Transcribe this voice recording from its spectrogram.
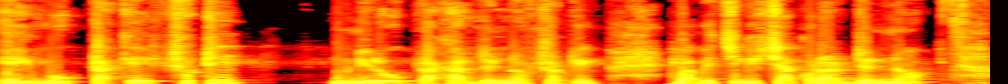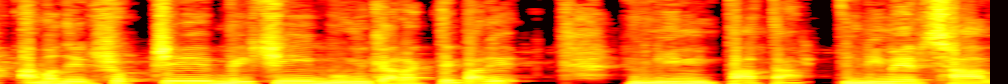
এই মুখটাকে সঠিক, নিরোগ রাখার জন্য, সঠিকভাবে চিকিৎসা করার জন্য আমাদের সবচেয়ে বেশি ভূমিকা রাখতে পারে নিম পাতা, নিমের ছাল,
